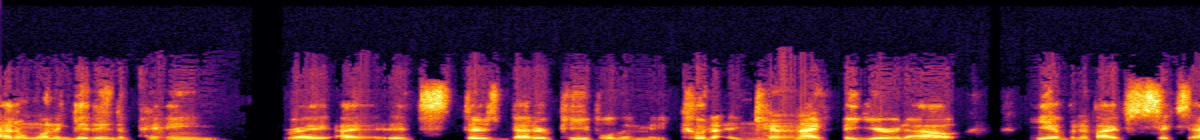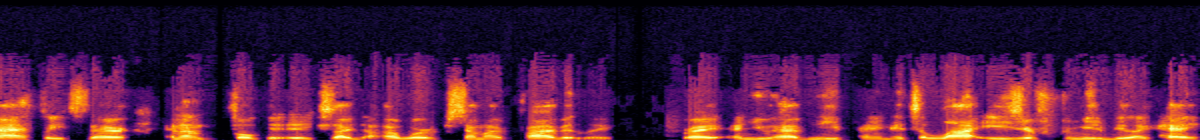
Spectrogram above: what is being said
I don't want to get into pain right? I, it's there's better people than me. Could mm-hmm. can I figure it out? Yeah, but if I have six athletes there and I'm focused because I, I work semi privately, right? And you have knee pain, it's a lot easier for me to be like, hey,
